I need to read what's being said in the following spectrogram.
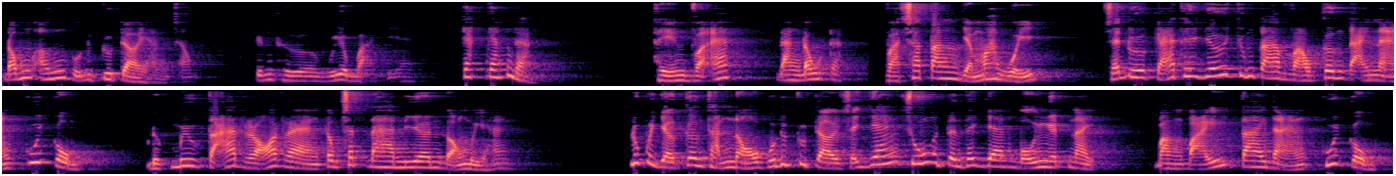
đóng ấn của Đức Chúa Trời hàng sống. Kính thưa quý ông bà chị em, chắc chắn rằng thiện và ác đang đấu tranh và sa tăng và ma quỷ sẽ đưa cả thế giới chúng ta vào cơn đại nạn cuối cùng được miêu tả rõ ràng trong sách Daniel đoạn 12. Lúc bây giờ cơn thạnh nộ của Đức Chúa Trời sẽ giáng xuống ở trên thế gian bội nghịch này bằng bảy tai nạn cuối cùng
